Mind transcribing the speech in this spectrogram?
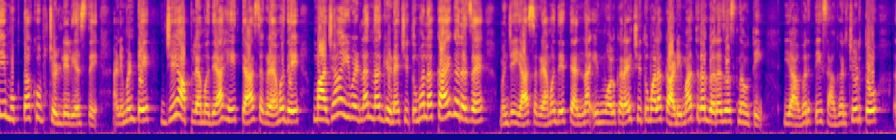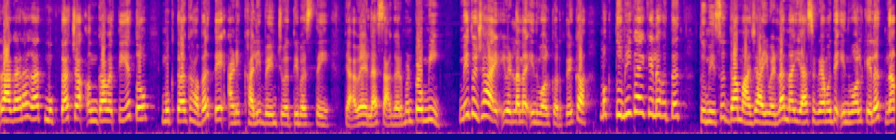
ती मुक्ता खूप चिडलेली असते आणि म्हणते जे आपल्यामध्ये आहे त्या सगळ्यामध्ये माझ्या आईवडिलांना घेण्याची तुम्हाला काय गरज आहे? म्हणजे या सगळ्यामध्ये त्यांना इन्वॉल्व्ह करायची तुम्हाला काडी मात्र गरजच नव्हती. यावरती सागर चिडतो. रागारागात मुक्ताच्या अंगावरती येतो. मुक्ता घाबरते आणि खाली बेंचवरती बसते. त्यावेळेला सागर म्हणतो मी मी तुझ्या आई वडिलांना इन्व्हॉल्व्ह करतोय का? मग तुम्ही काय केलं होतं? तुम्ही सुद्धा माझ्या आई वडिलांना या सगळ्यामध्ये इन्व्हॉल्व्ह केलं ना?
